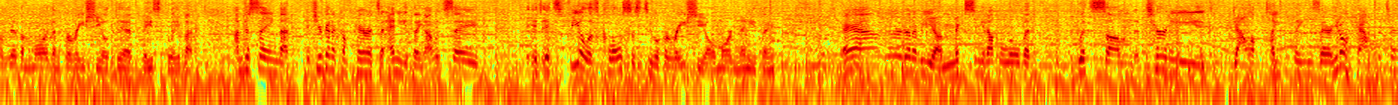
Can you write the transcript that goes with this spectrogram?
the rhythm more than Horatio did, basically. But I'm just saying that if you're going to compare it to anything, I would say it, its feel is closest to Horatio more than anything. And they're going to be uh, mixing it up a little bit with some turny gallop type things there. You don't have to turn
